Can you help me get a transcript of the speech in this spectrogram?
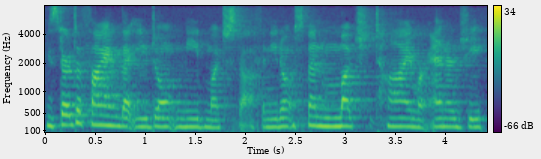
you start to find that you don't need much stuff and you don't spend much time or energy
